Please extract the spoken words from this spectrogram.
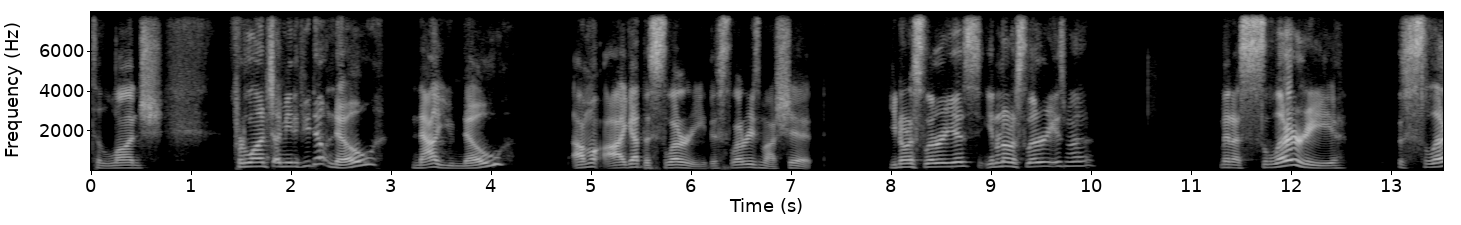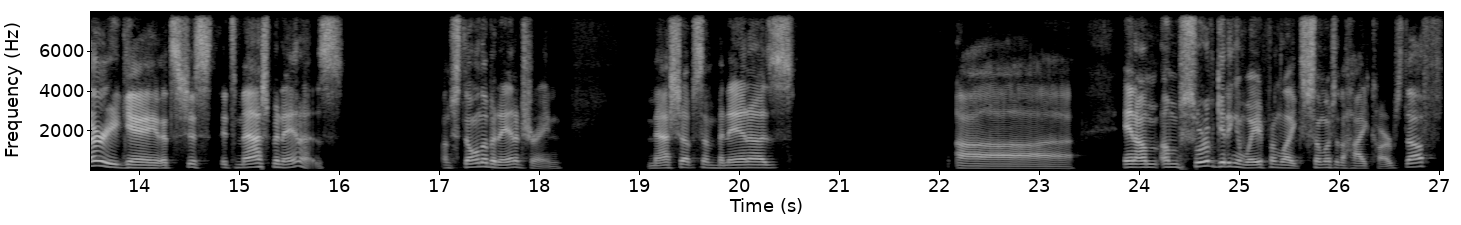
to lunch. For lunch, I mean, if you don't know, now you know. I'm I got the slurry. The slurry's my shit. You know what a slurry is? You don't know what a slurry is, man? Man, a slurry, the slurry game, it's just it's mashed bananas. I'm still on the banana train. Mash up some bananas. Uh and I'm I'm sort of getting away from like so much of the high carb stuff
